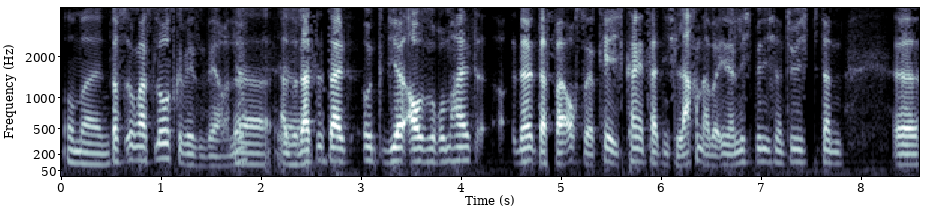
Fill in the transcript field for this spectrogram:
Oh mein. dass irgendwas los gewesen wäre. Ne? Ja, also ja. das ist halt, und wir außenrum halt, ne, das war auch so, okay, ich kann jetzt halt nicht lachen, aber innerlich bin ich natürlich dann, äh,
